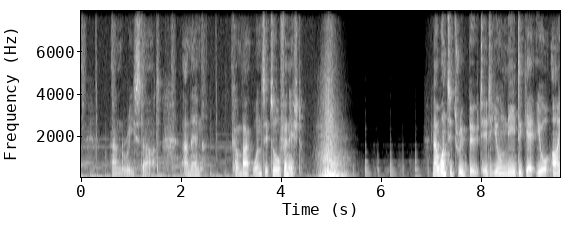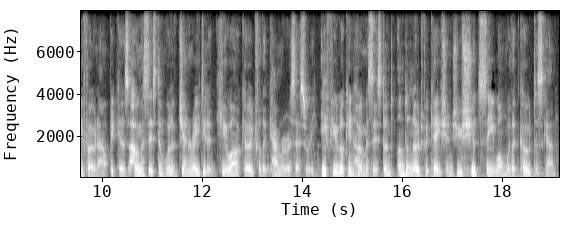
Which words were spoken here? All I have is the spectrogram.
and restart. And then come back once it's all finished now once it's rebooted, you'll need to get your iPhone out because Home Assistant will have generated a QR code for the camera accessory. If you look in Home Assistant, under notifications, you should see one with a code to scan.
